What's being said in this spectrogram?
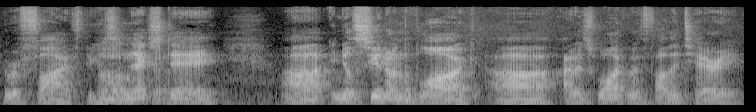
There were five because Oh, the next okay. day, uh, and you'll see it on the blog. Uh, I was walking with Father Terry,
